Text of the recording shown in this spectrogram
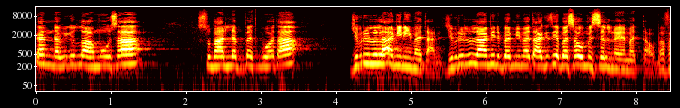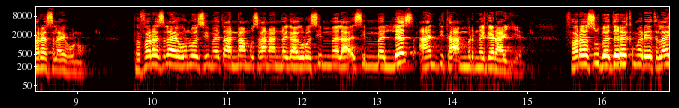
ቀን ነቢዩላህ ሙሳ እሱ ባለበት ቦታ ጅብሪሉ ልአሚን ይመጣል። ጅብሪሉ ልአሚን በሚመጣ ጊዜ በሰው ምስል ነው የመጣው በፈረስ ላይ ሆኖ በፈረስ ላይ ሆኖ ሲመጣና ሙሳን አነጋግሮ ሲመለስ አንድ ተአምር ነገር አየ። ፈረሱ በደረቅ መሬት ላይ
